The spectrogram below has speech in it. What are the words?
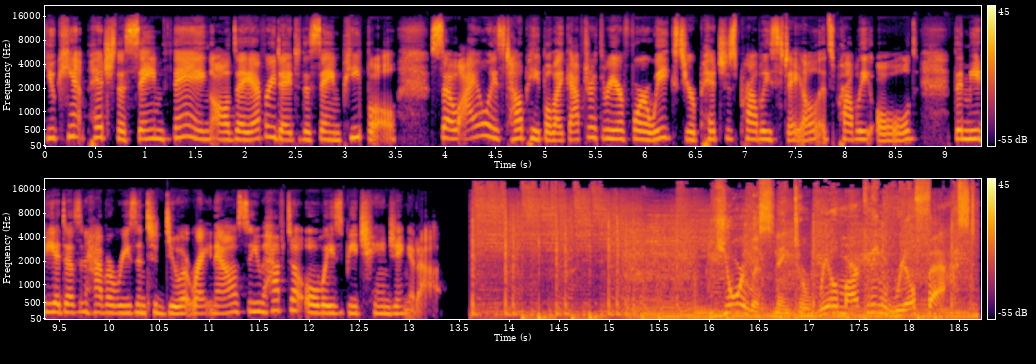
you can't pitch the same thing all day, every day to the same people. So I always tell people like after three or four weeks, your pitch is probably stale. It's probably old. The media doesn't have a reason to do it right now. So you have to always be changing it up. You're listening to Real Marketing Real Fast,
